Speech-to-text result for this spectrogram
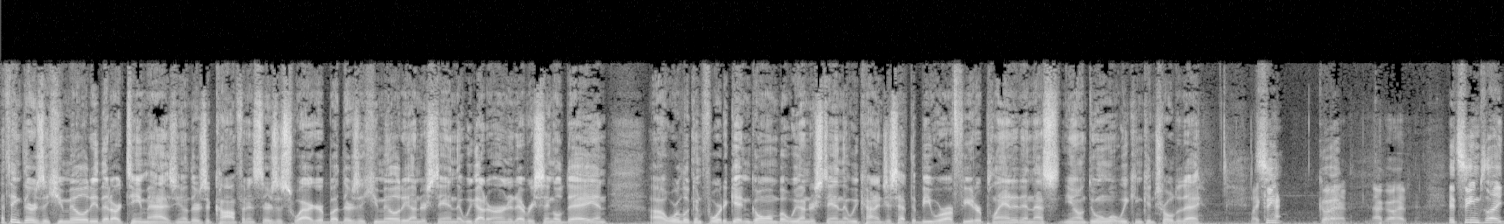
I think there's a humility that our team has. You know, there's a confidence, there's a swagger, but there's a humility. Understand that we got to earn it every single day, and uh, we're looking forward to getting going. But we understand that we kind of just have to be where our feet are planted, and that's you know doing what we can control today. Like, See- ha- go ahead. No, go ahead. It seems like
